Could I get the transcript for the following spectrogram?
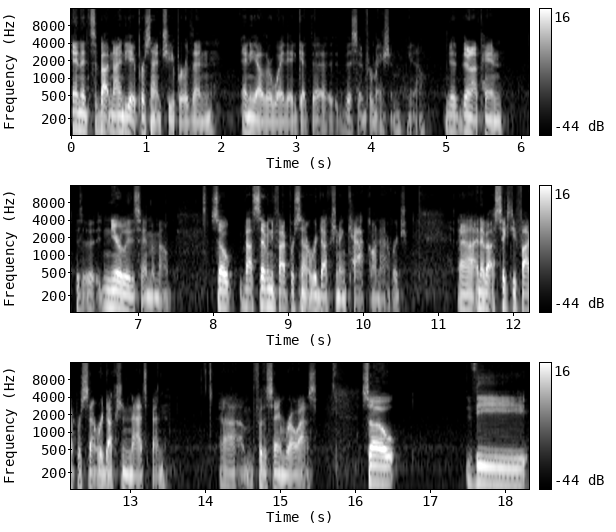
and it's about 98% cheaper than any other way they'd get the this information. You know, they're not paying nearly the same amount. So about 75% reduction in CAC on average, uh, and about 65% reduction in ad spend um, for the same ROAS. So the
